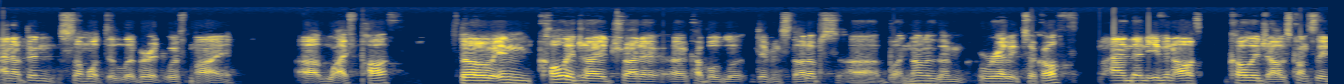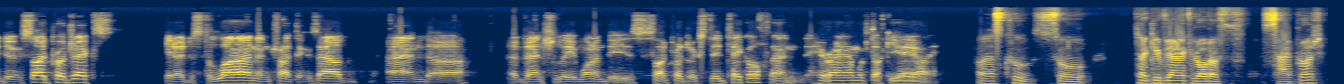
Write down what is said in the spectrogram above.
and I've been somewhat deliberate with my uh, life path. So in college, I tried a, a couple of different startups, uh, but none of them really took off. And then even after college, I was constantly doing side projects, you know, just to learn and try things out. And uh, eventually, one of these side projects did take off, and here I am with Duckie AI. Oh, that's cool. So, like, you've done like a lot of side projects,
